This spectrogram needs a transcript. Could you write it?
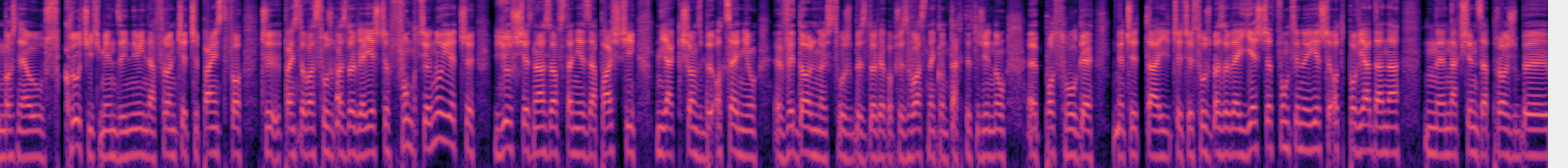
Można ją skrócić między innymi na froncie, czy państwo, czy Państwowa Służba Zdrowia jeszcze funkcjonuje, czy już się znalazła w stanie zapaści. Jak ksiądz by ocenił wydolność służby zdrowia poprzez własne kontakty, codzienną posługę, czy, ta, czy, czy służba zdrowia jeszcze funkcjonuje, jeszcze odpowiada na, na księdza prośby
